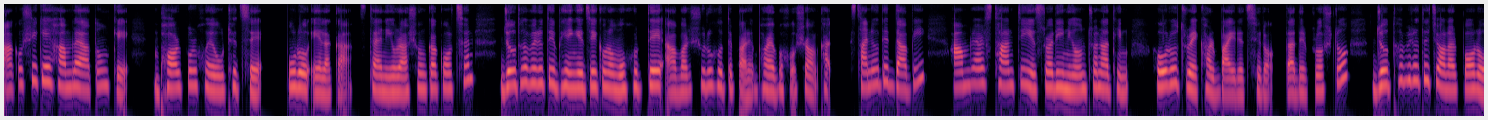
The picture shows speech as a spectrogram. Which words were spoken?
আকস্মিক এই হামলায় আতঙ্কে ভরপুর হয়ে উঠেছে পুরো এলাকা। স্থানীয়রা আশঙ্কা করছেন যৌথবিরতি ভেঙে যে কোনো মুহূর্তে আবার শুরু হতে পারে ভয়াবহ সংঘাত। স্থানীয়দের দাবি আমরার স্থানটি ইসরায়েলি নিয়ন্ত্রণাধীন হলুদ রেখার বাইরে ছিল। তাদের প্রশ্ন যুদ্ধবিরতি চলার পরও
